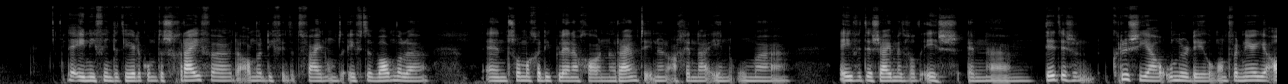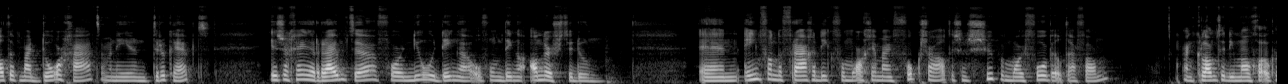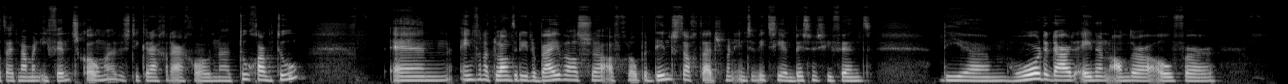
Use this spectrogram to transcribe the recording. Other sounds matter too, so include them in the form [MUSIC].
De ene vindt het heerlijk om te schrijven, de ander die vindt het fijn om even te wandelen. En sommigen die plannen gewoon ruimte in hun agenda in om uh, even te zijn met wat is. En uh, dit is een cruciaal onderdeel, want wanneer je altijd maar doorgaat en wanneer je een druk hebt, is er geen ruimte voor nieuwe dingen of om dingen anders te doen. En een van de vragen die ik vanmorgen in mijn Foxer had, is een super mooi voorbeeld daarvan. Mijn klanten die mogen ook altijd naar mijn events komen, dus die krijgen daar gewoon uh, toegang toe. En een van de klanten die erbij was uh, afgelopen dinsdag tijdens mijn intuïtie en business event, die um, hoorde daar het een en ander over.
